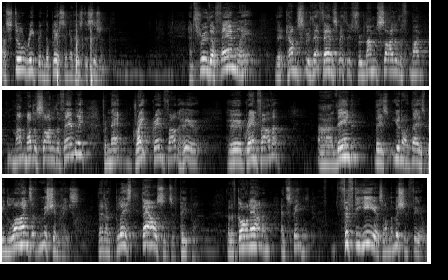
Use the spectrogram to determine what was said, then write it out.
are still reaping the blessing of his decision. And through the family that comes through that family, especially through mum's side of the my mother's side of the family, from that great grandfather, her her grandfather. Uh, then there's, you know, there's been lines of missionaries that have blessed thousands of people that have gone out and, and spent 50 years on the mission field.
